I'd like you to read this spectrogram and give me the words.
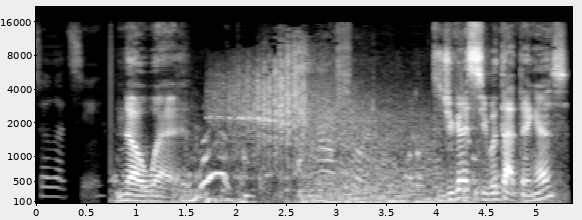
So let's see. No way. Did you guys see what that thing is?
